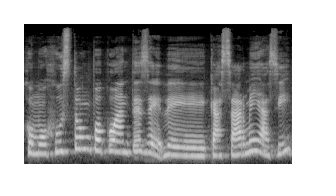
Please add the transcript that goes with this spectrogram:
como justo un poco antes de, casarme y así,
